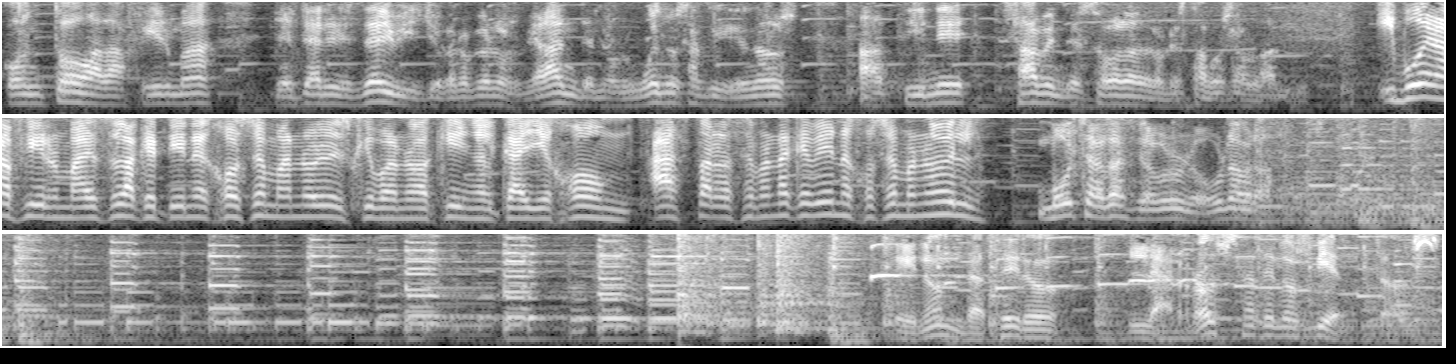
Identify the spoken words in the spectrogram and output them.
con toda la firma de Terence Davis. Yo creo que los grandes, los buenos aficionados al cine saben de sobra de lo que estamos hablando. Y buena firma es la que tiene José Manuel Esquivano aquí en el Callejón. Hasta la semana que viene, José Manuel. Muchas gracias, Bruno. Un abrazo. En Onda Cero, La Rosa de los Vientos.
